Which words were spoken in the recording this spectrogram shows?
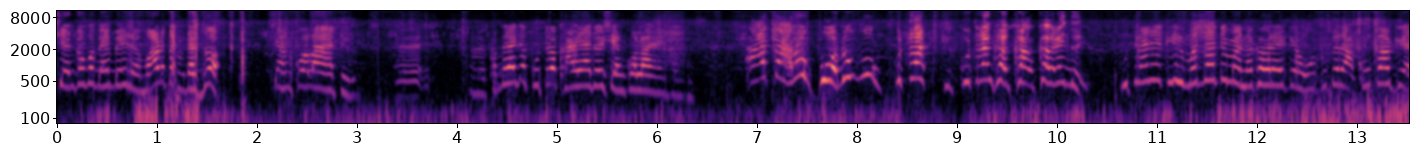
શેંકા ઉપર બે બે રમાડ તમે જો શેંકો લાયા તે ખબર છે કૂતરો ખાયા તો શેંકો લાયા આ તારો હું કૂતરા કૂતરા ખવડાવી દઈ કૂતરાની એટલી હિંમત મને ખવડાય કે હું તો રાખું કા કે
